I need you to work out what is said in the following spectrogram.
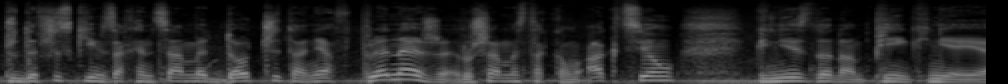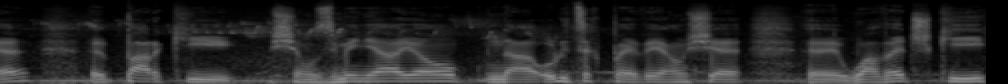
Przede wszystkim zachęcamy do czytania w plenerze. Ruszamy z taką akcją. Gniezno nam pięknieje, e, parki się zmieniają, na ulicach pojawiają się e, ławeczki,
